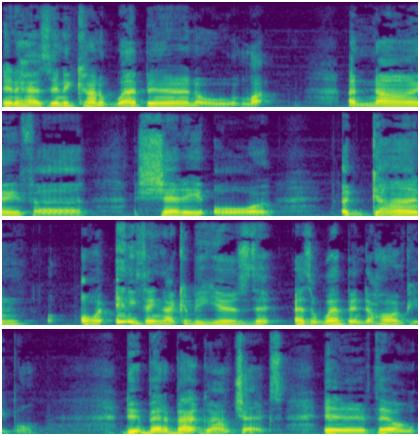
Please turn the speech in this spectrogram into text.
and has any kind of weapon or like a knife, a machete, or a gun or anything that could be used that, as a weapon to harm people. Do better background checks. If they'll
